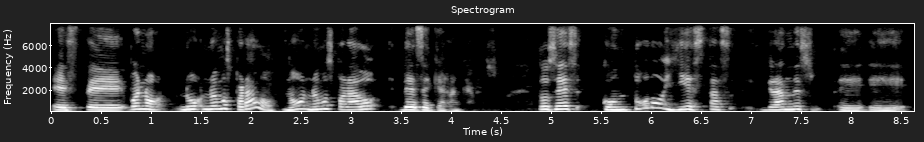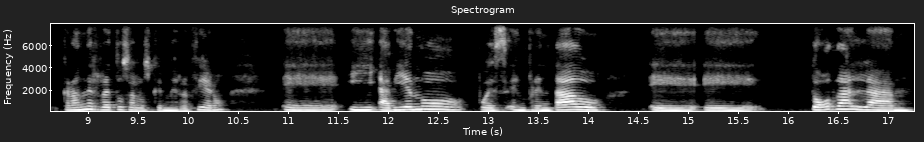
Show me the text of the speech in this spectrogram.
este, bueno, no, no hemos parado, ¿no? No hemos parado desde que arrancamos. Entonces, con todo y estas grandes, eh, eh, grandes retos a los que me refiero, eh, y habiendo pues enfrentado eh, eh, toda, la,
